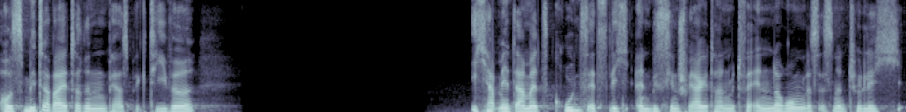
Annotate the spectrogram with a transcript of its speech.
Aus Mitarbeiterinnenperspektive, ich habe mir damals grundsätzlich ein bisschen schwer getan mit Veränderungen. Das ist natürlich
